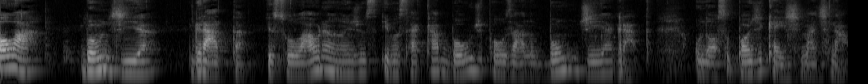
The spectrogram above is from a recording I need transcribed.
Olá, bom dia, grata. Eu sou Laura Anjos e você acabou de pousar no Bom Dia Grata, o nosso podcast matinal.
